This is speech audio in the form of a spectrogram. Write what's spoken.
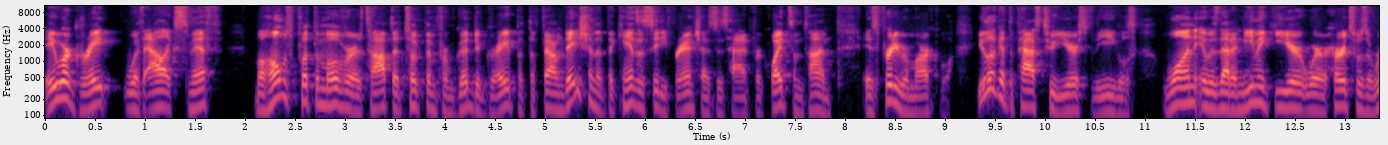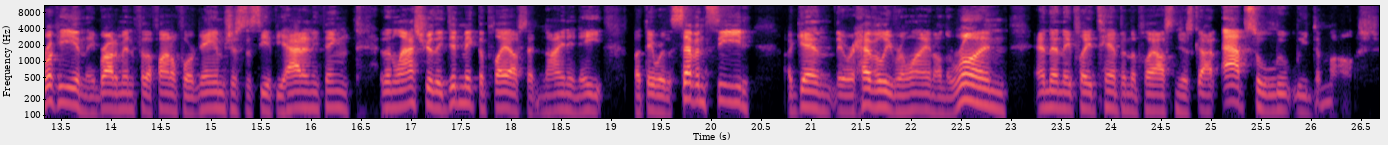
They were great with Alex Smith Mahomes put them over a top that took them from good to great, but the foundation that the Kansas City franchise has had for quite some time is pretty remarkable. You look at the past two years for the Eagles. One, it was that anemic year where Hurts was a rookie and they brought him in for the final four games just to see if he had anything. And then last year they did make the playoffs at nine and eight, but they were the seventh seed. Again, they were heavily reliant on the run, and then they played Tampa in the playoffs and just got absolutely demolished.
